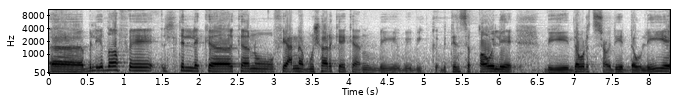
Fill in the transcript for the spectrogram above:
آه بالإضافة قلت لك آه كانوا في عندنا مشاركة كان بتنس الطاولة بدورة السعودية الدولية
